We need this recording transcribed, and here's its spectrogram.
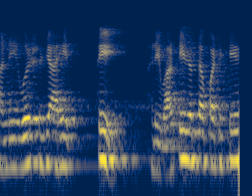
आणि वरिष्ठ जे आहेत ते आणि भारतीय जनता पार्टीचे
